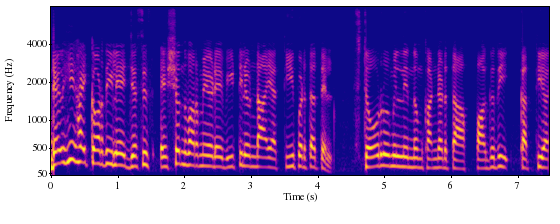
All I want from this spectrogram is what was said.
ഡൽഹി ഹൈക്കോടതിയിലെ ജസ്റ്റിസ് യശ്വന്ത് വർമ്മയുടെ വീട്ടിലുണ്ടായ തീപിടുത്തത്തിൽ സ്റ്റോർ റൂമിൽ നിന്നും കണ്ടെടുത്ത പകുതി കത്തിയ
